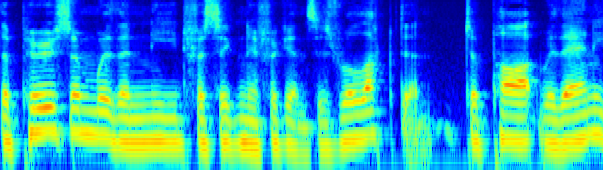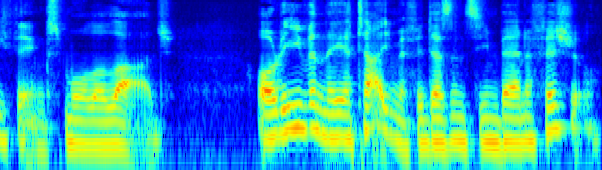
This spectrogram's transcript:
The person with a need for significance is reluctant to part with anything small or large, or even their time if it doesn't seem beneficial.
